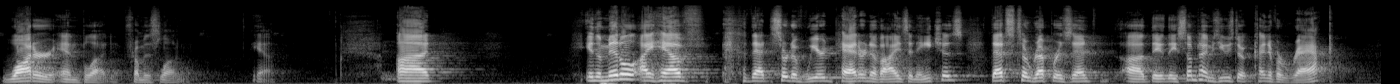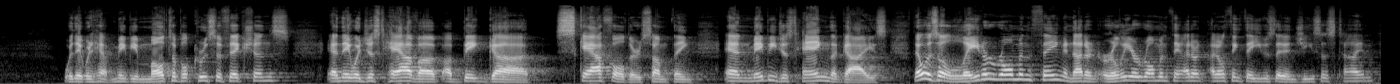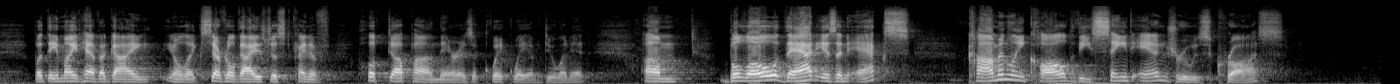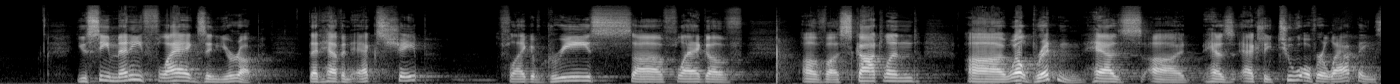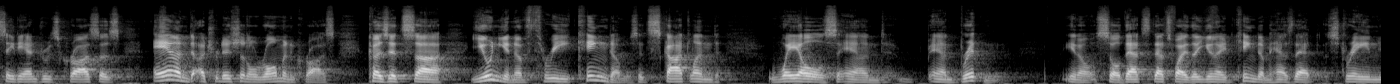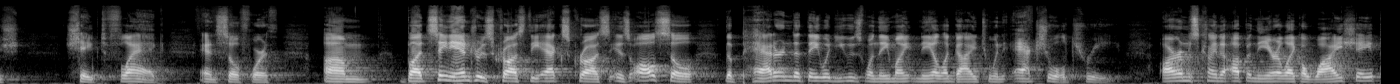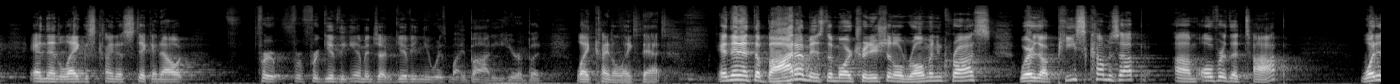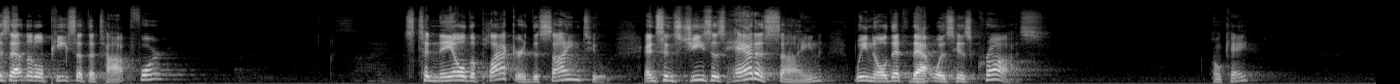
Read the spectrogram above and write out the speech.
Water and blood from his lung. Yeah. Uh, in the middle, I have that sort of weird pattern of I's and H's. That's to represent, uh, they, they sometimes used a kind of a rack where they would have maybe multiple crucifixions and they would just have a, a big uh, scaffold or something and maybe just hang the guys. That was a later Roman thing and not an earlier Roman thing. I don't, I don't think they used it in Jesus' time, but they might have a guy, you know, like several guys just kind of hooked up on there as a quick way of doing it. Um, below that is an X, commonly called the St. Andrew's cross. You see many flags in Europe that have an X shape flag of Greece, uh, flag of, of uh, Scotland. Uh, well, Britain has, uh, has actually two overlapping St. Andrew's crosses and a traditional Roman cross because it's a union of three kingdoms. It's Scotland, Wales, and, and Britain. You know, so that's, that's why the United Kingdom has that strange shaped flag and so forth. Um, but St. Andrew's cross, the X cross, is also the pattern that they would use when they might nail a guy to an actual tree. Arms kind of up in the air like a Y shape, and then legs kind of sticking out. For, for forgive the image I'm giving you with my body here, but like kind of like that. And then at the bottom is the more traditional Roman cross, where the piece comes up um, over the top. What is that little piece at the top for? It's to nail the placard, the sign to. And since Jesus had a sign, we know that that was his cross. Okay?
